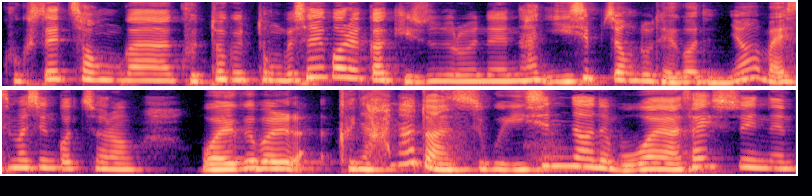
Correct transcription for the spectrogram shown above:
국세청과 국토교통부 실거래가 기준으로는 한 20 정도 되거든요. 말씀하신 것처럼 월급을 그냥 하나도 안 쓰고 20년을 모아야 살 수 있는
